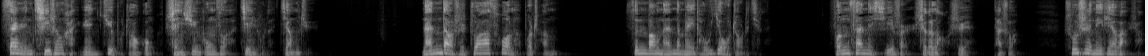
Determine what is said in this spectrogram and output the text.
三人齐声喊冤，拒不招供，审讯工作进入了僵局。难道是抓错了不成？孙邦南的眉头又皱了起来。冯三的媳妇儿是个老实人，他说，出事那天晚上，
